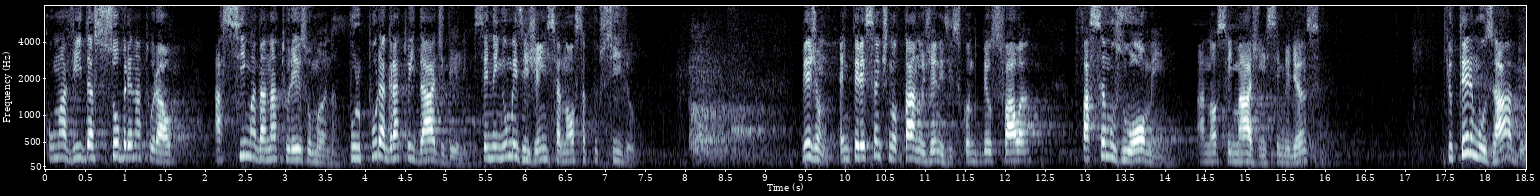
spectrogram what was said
com uma vida sobrenatural, acima da natureza humana, por pura gratuidade dele, sem nenhuma exigência nossa possível. Vejam, é interessante notar no Gênesis, quando Deus fala: façamos o homem a nossa imagem e semelhança, que o termo usado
